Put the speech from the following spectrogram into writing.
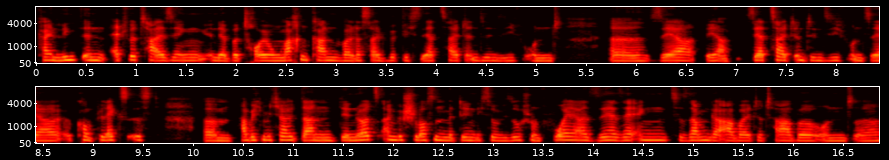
kein LinkedIn Advertising in der Betreuung machen kann, weil das halt wirklich sehr zeitintensiv und äh, sehr, ja, sehr zeitintensiv und sehr komplex ist, ähm, habe ich mich halt dann den Nerds angeschlossen, mit denen ich sowieso schon vorher sehr, sehr eng zusammengearbeitet habe und äh,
